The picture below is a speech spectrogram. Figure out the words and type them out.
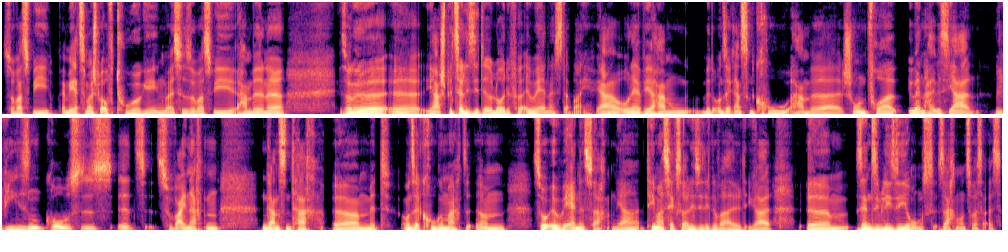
sowas wie, wenn wir jetzt zum Beispiel auf Tour gehen, weißt du, sowas wie, haben wir eine, so eine, äh, ja, spezialisierte Leute für Awareness dabei, ja, oder wir haben mit unserer ganzen Crew, haben wir schon vor über ein halbes Jahr ein riesengroßes, äh, zu Weihnachten einen ganzen Tag äh, mit unserer Crew gemacht, ähm, so Awareness-Sachen, ja, Thema sexualisierte Gewalt, egal, ähm, Sensibilisierungssachen und sowas alles.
